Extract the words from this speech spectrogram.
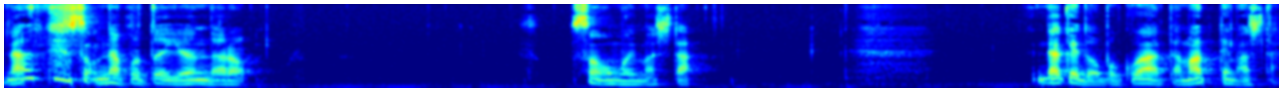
なんでそんなこと言うんだろう。そう思いました。だけど僕は黙ってました。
